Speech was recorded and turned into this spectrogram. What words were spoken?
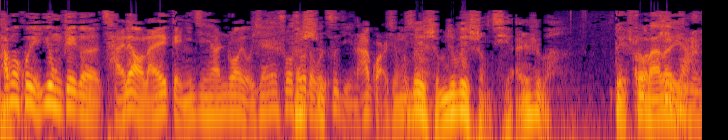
他们会用这个材料来给您进行安装。有些人说说的，我自己拿管行不行？为什么就为省钱是吧？对，说白了也是 PPR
